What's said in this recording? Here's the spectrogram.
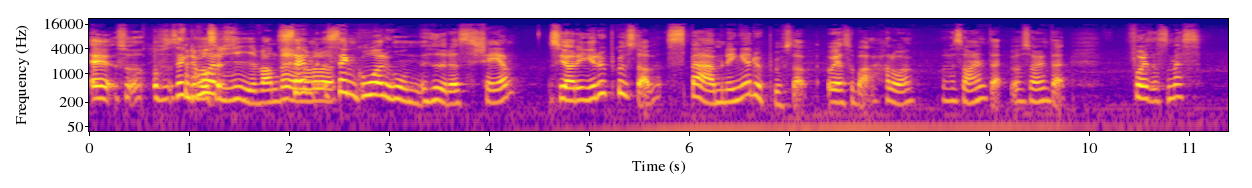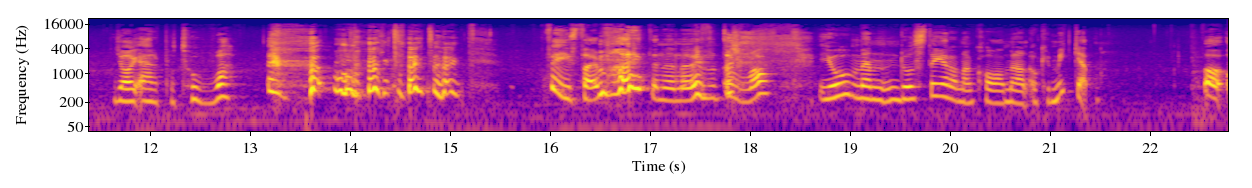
Eh, så, och sen, För det var så går, givande. sen, sen går hon hyrestjejen så jag ringer upp Gustav, spam ringer upp Gustav och jag så bara hallå varför sa jag inte? Varför sa jag inte? Får ett sms. Jag är på toa. Punkt, punkt, punkt. Facetimar inte ni när ni är på toa? jo men då stänger han av kameran och micken. Vad Jag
